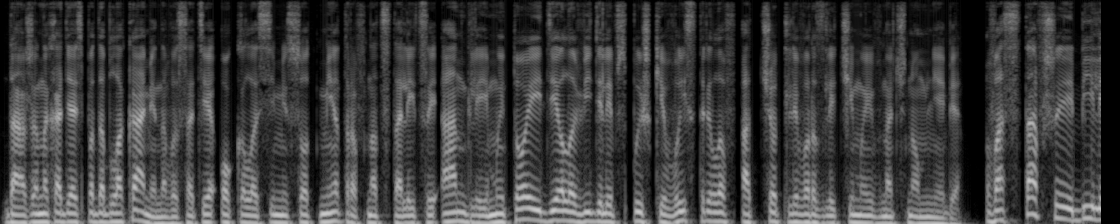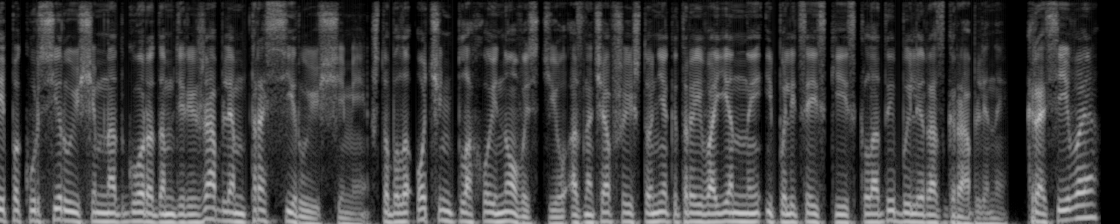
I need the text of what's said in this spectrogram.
Даже находясь под облаками на высоте около 700 метров над столицей Англии, мы то и дело видели вспышки выстрелов, отчетливо различимые в ночном небе. Восставшие били по курсирующим над городом дирижаблям трассирующими, что было очень плохой новостью, означавшей, что некоторые военные и полицейские склады были разграблены. Красивая,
